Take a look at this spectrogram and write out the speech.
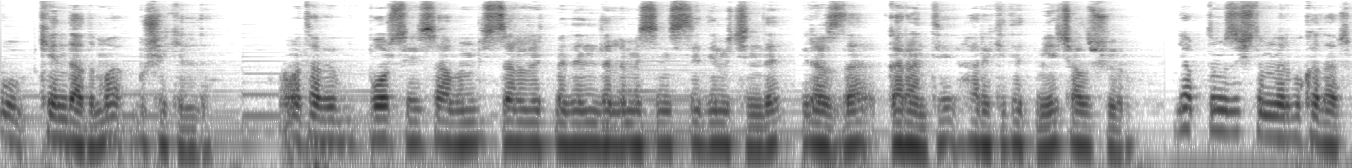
Bu kendi adıma bu şekilde. Ama tabii bu borsa hesabının hiç zarar etmeden ilerlemesini istediğim için de biraz da garanti hareket etmeye çalışıyorum. Yaptığımız işlemler bu kadar.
